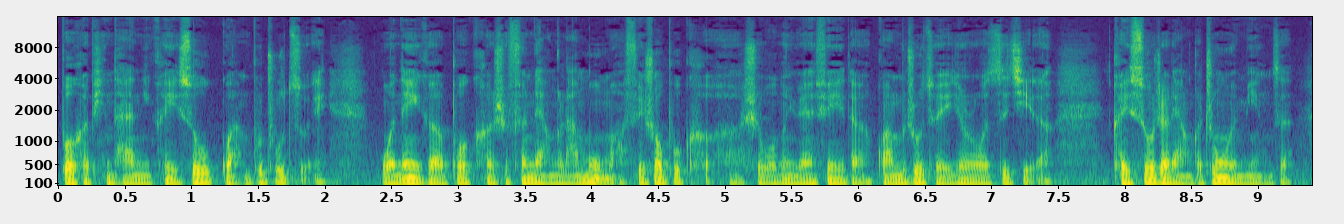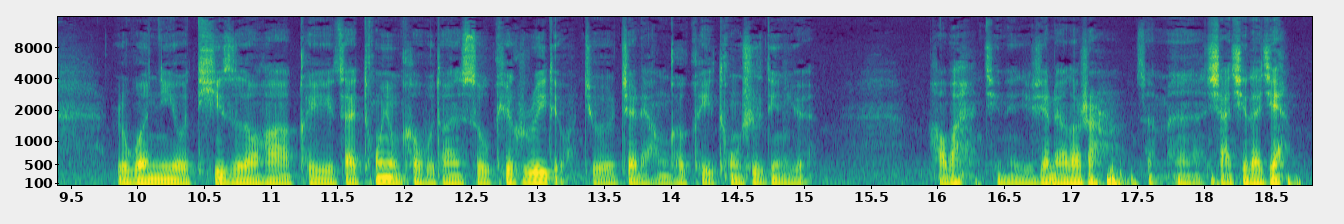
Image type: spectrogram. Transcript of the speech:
播客平台，你可以搜“管不住嘴”。我那个播客是分两个栏目嘛，“非说不可”是我跟袁飞的，“管不住嘴”就是我自己的，可以搜这两个中文名字。如果你有梯子的话，可以在通用客户端搜 Kick Radio，就这两个可以同时订阅。好吧，今天就先聊到这儿，咱们下期再见。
